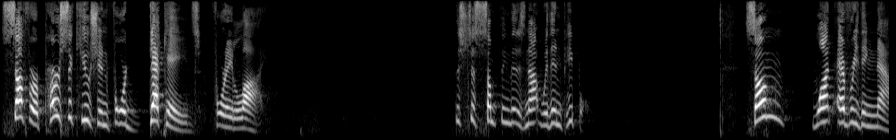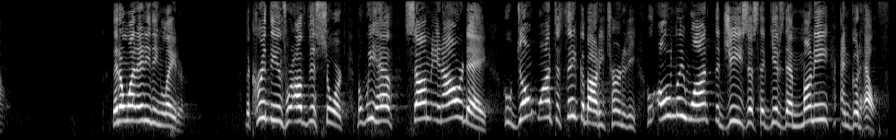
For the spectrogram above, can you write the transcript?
suffer persecution for decades for a lie. This is just something that is not within people. Some want everything now, they don't want anything later. The Corinthians were of this sort, but we have some in our day who don't want to think about eternity, who only want the Jesus that gives them money and good health.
